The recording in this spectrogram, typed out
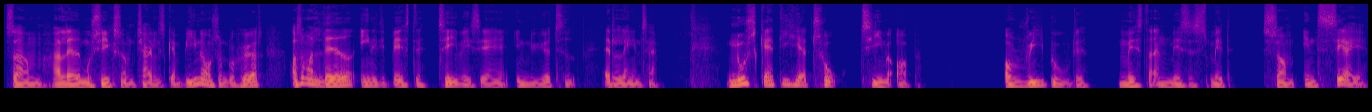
som har lavet musik som Charles Gambino, som du hørte, og som har lavet en af de bedste tv-serier i nyere tid, Atlanta. Nu skal de her to time op at reboote Mr. and Mrs. Smith som en serie.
